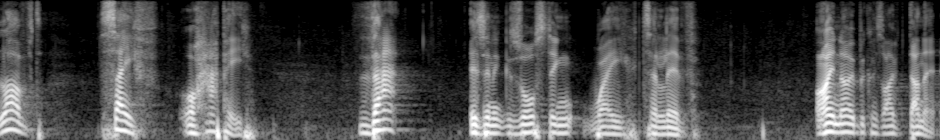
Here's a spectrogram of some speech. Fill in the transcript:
loved, safe, or happy. That is an exhausting way to live. I know because I've done it.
